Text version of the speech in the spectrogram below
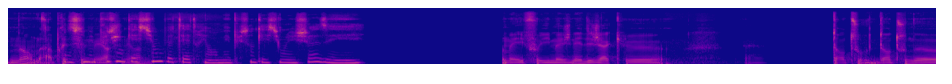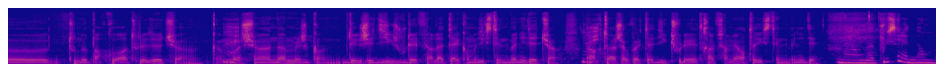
Non, mais après, c'est On remet plus en question peut-être et on remet plus en question les choses et. Mais il faut imaginer déjà que dans, tout, dans tous, nos, tous nos parcours à tous les deux, tu vois. Comme moi, je suis un homme, dès que j'ai dit que je voulais faire la tech, on m'a dit que c'était une bonne idée, tu vois. Alors toi, à chaque fois que tu as dit que tu voulais être infirmière, on t'a dit que c'était une bonne idée. Bah, on m'a poussé là-dedans.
